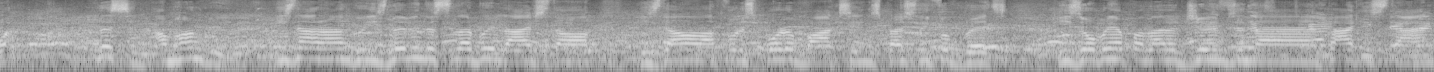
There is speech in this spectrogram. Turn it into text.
What? Listen, I'm hungry. He's not hungry. He's living the celebrity lifestyle. He's done a lot for the sport of boxing, especially for Brits. He's opening up a lot of gyms in uh, Pakistan.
